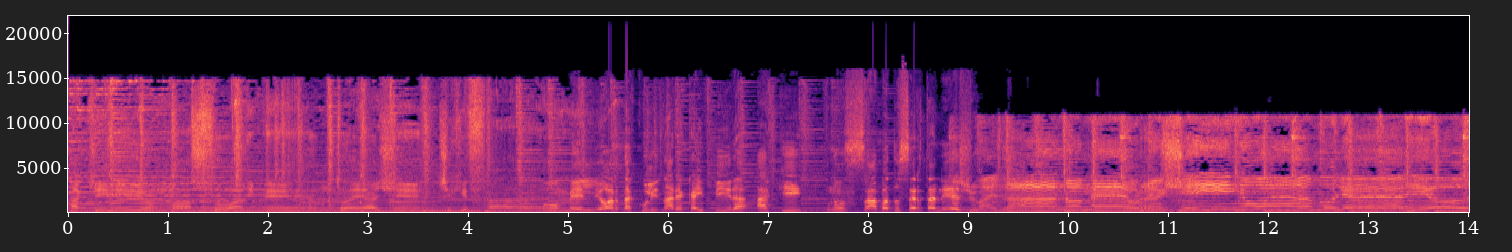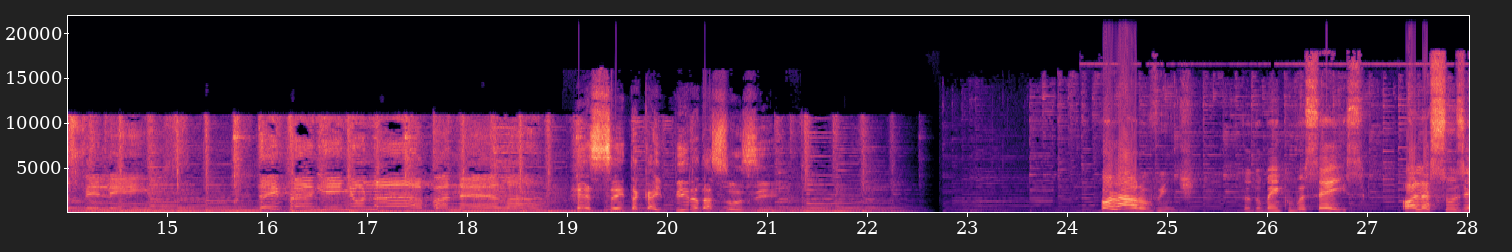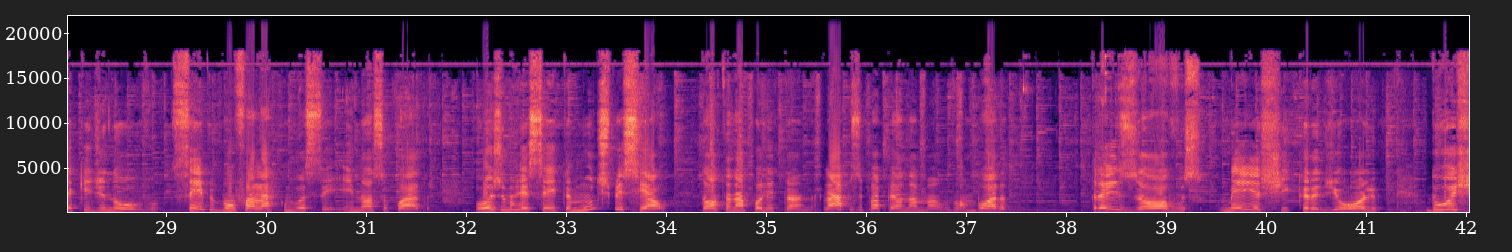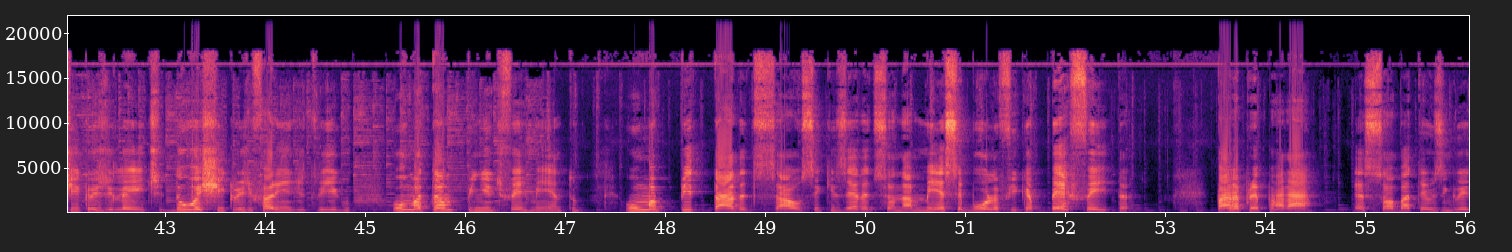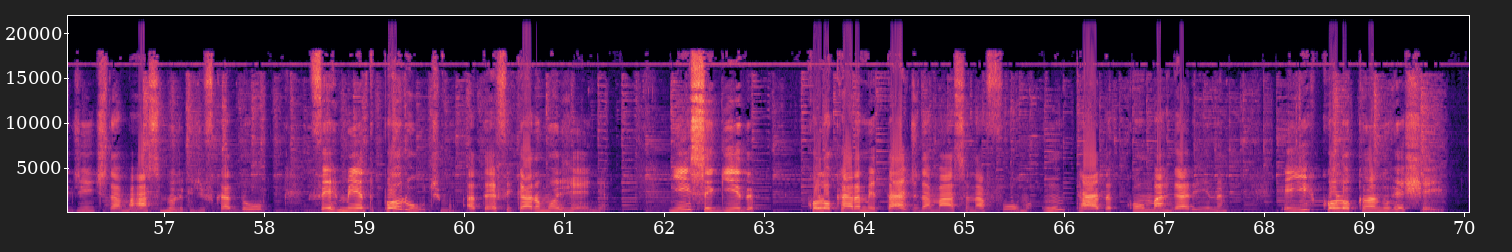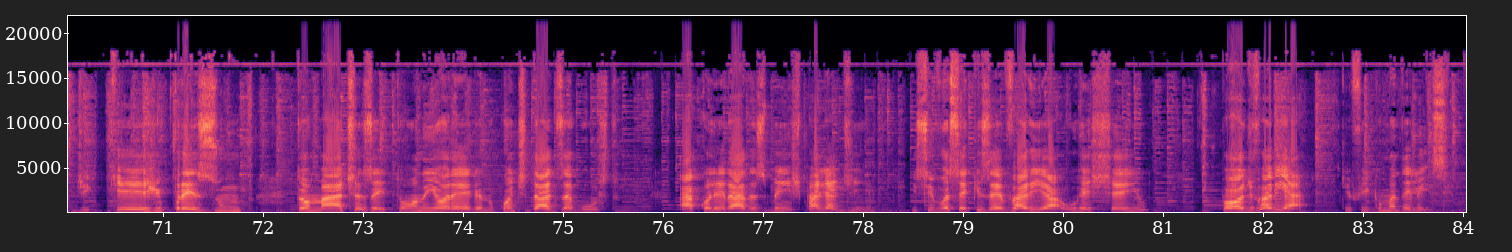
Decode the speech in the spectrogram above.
Aqui o nosso alimento é a gente que faz. O melhor da culinária caipira aqui no Sábado Sertanejo. Mas lá no meu ranchinho a mulher e os filhinhos tem franguinho na panela. Receita Caipira da Suzy. Olá, ouvinte. Tudo bem com vocês? Olha a Suzy aqui de novo. Sempre bom falar com você em nosso quadro. Hoje uma receita muito especial, torta napolitana. Lápis e papel na mão. Vamos embora. Três ovos, meia xícara de óleo, duas xícaras de leite, duas xícaras de farinha de trigo, uma tampinha de fermento, uma pitada de sal. Se quiser adicionar meia cebola, fica perfeita. Para preparar, é só bater os ingredientes da massa no liquidificador, fermento por último, até ficar homogênea. E em seguida, colocar a metade da massa na forma untada com margarina e ir colocando o recheio de queijo, presunto, tomate, azeitona e orégano, quantidades a gosto. A colheradas bem espalhadinho. E se você quiser variar o recheio, pode variar, que fica uma delícia.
